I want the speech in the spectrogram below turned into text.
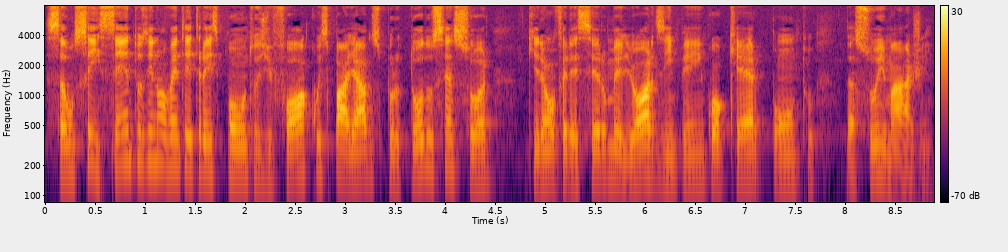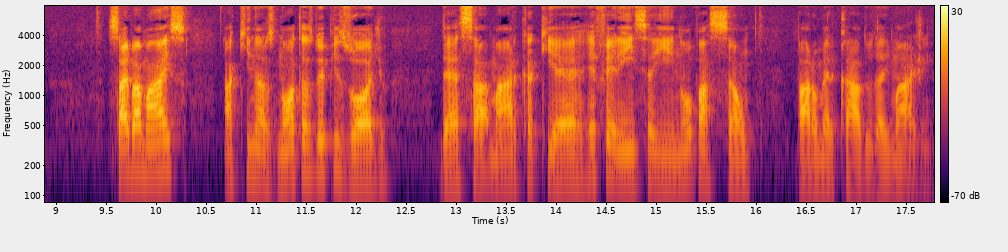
são 693 pontos de foco espalhados por todo o sensor que irão oferecer o melhor desempenho em qualquer ponto da sua imagem. Saiba mais aqui nas notas do episódio dessa marca que é referência em inovação para o mercado da imagem.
